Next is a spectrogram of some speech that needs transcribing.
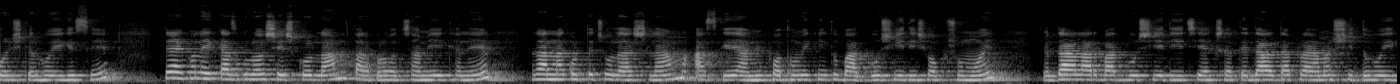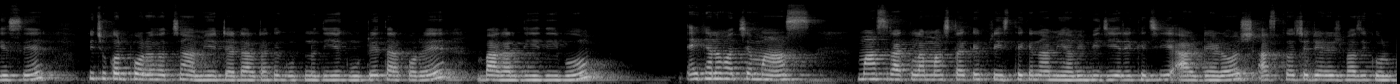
পরিষ্কার হয়ে গেছে। তো এখন এই কাজগুলো শেষ করলাম, তারপর হচ্ছে আমি এখানে রান্না করতে চলে আসলাম। আজকে আমি প্রথমে কিন্তু বাদ বসিয়ে দিই সব সময় ডাল আর ভাত বসিয়ে দিয়েছি একসাথে। ডালটা প্রায় আমার সিদ্ধ হয়ে গেছে। কিছুক্ষণ পরে হচ্ছে আমি এটা ডালটাকে গুটনো দিয়ে গুটে তারপরে বাগার দিয়ে দিব। এখানে হচ্ছে মাছ মাছ রাখলাম। মাছটাকে ফ্রিজ থেকে নামিয়ে আমি ভিজিয়ে রেখেছি আর ঢেঁড়স। আজকে হচ্ছে ঢেঁড়স ভাজি করব।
